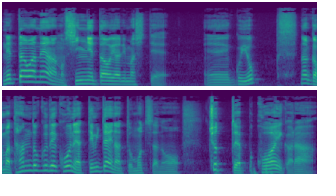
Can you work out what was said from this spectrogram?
ネタはね、あの、新ネタをやりまして、えー、これよ、なんかまあ単独でこういうのやってみたいなと思ってたのを、ちょっとやっぱ怖いから、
